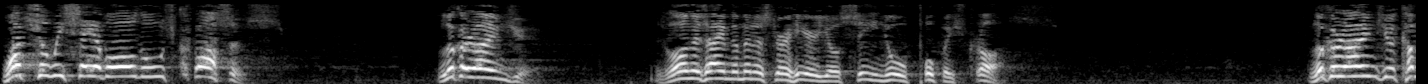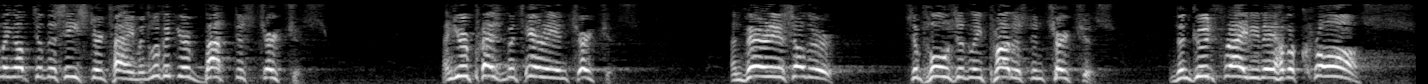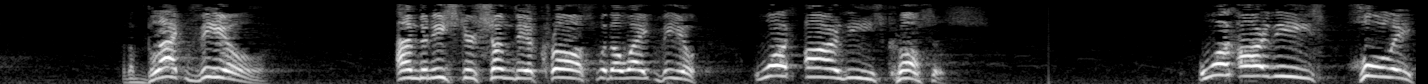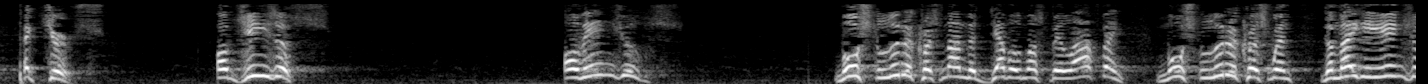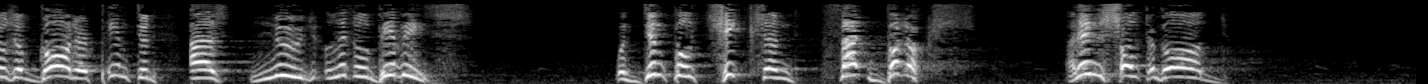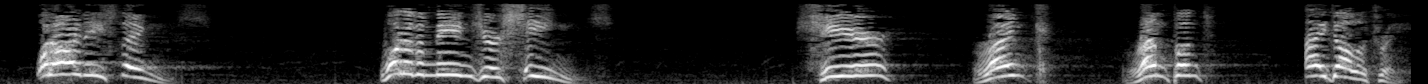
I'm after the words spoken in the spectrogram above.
What shall we say of all those crosses? Look around you. As long as I'm the minister here, you'll see no popish cross. Look around you coming up to this Easter time and look at your Baptist churches and your Presbyterian churches and various other supposedly Protestant churches. then Good Friday they have a cross with a black veil and an Easter Sunday a cross with a white veil. What are these crosses? What are these holy pictures of Jesus? Of angels? Most ludicrous, man, the devil must be laughing. Most ludicrous when the mighty angels of God are painted as nude little babies with dimpled cheeks and fat buttocks. An insult to God. What are these things? What are the manger scenes? Sheer, rank, rampant idolatry.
